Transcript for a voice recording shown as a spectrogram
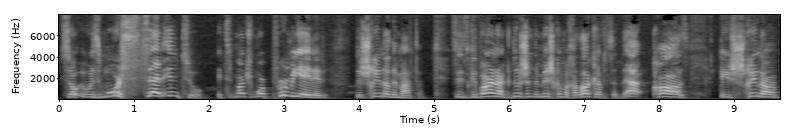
so it was more set into, it's much more permeated, the Shechina of the Mata. So it's geworn Kedusha in the Mishkan Machalakav, so that caused a Shechina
